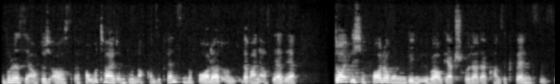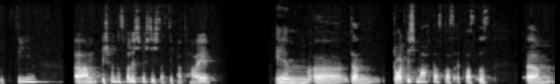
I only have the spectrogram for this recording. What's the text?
wurde das ja auch durchaus äh, verurteilt und wurden auch Konsequenzen gefordert und da waren ja auch sehr, sehr deutliche Forderungen gegenüber Gerd Schröder, da Konsequenzen zu ziehen. Ähm, ich finde es völlig richtig, dass die Partei eben äh, dann deutlich macht, dass das etwas ist, ähm,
